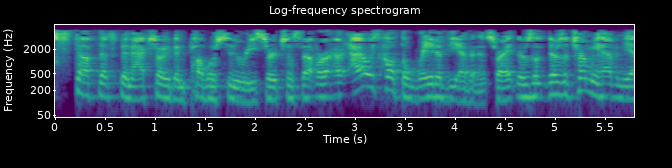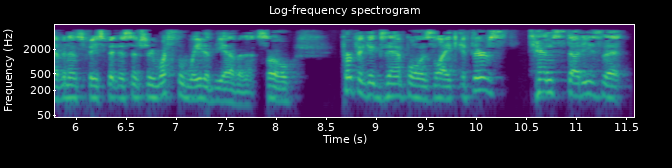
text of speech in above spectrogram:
stuff that's been actually been published in research and stuff, or I always call it the weight of the evidence, right? There's a, there's a term we have in the evidence-based fitness industry. What's the weight of the evidence? So perfect example is like if there's 10 studies that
